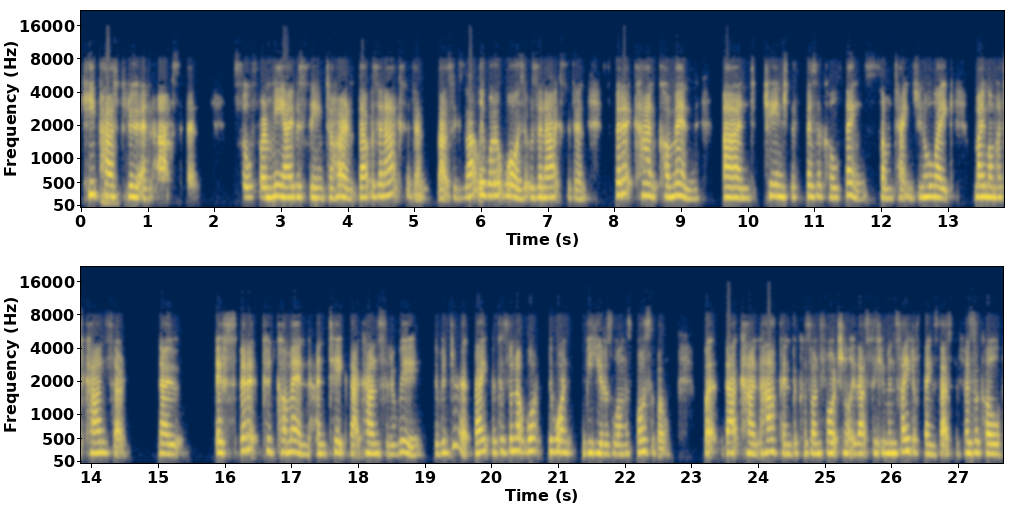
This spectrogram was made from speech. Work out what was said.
He mm. passed through an accident. So for me, I was saying to her, that was an accident. That's exactly what it was. It was an accident. Spirit can't come in and change the physical things sometimes. You know, like my mum had cancer. Now, if spirit could come in and take that cancer away, they would do it, right? Because they're not what they want to be here as long as possible. But that can't happen because unfortunately that's the human side of things. That's the physical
